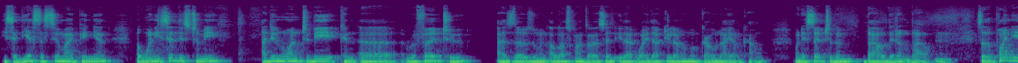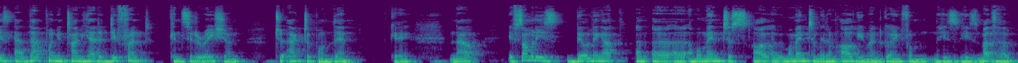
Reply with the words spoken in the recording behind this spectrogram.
He said, Yes, that's still my opinion. But when he said this to me, I didn't want to be con- uh, referred to as those when Allah subhanahu wa ta'ala says, إِذَا وَإِذَا قِيلَ لَهُمُ ارْكَعُوا لَا يَرْكَعُونَ When it said to them, bow, they don't bow. So the point is, at that point in time, he had a different consideration to act upon then. Okay. Now, if somebody's building up an, a, momentous momentum in an argument going from his, his madhab,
